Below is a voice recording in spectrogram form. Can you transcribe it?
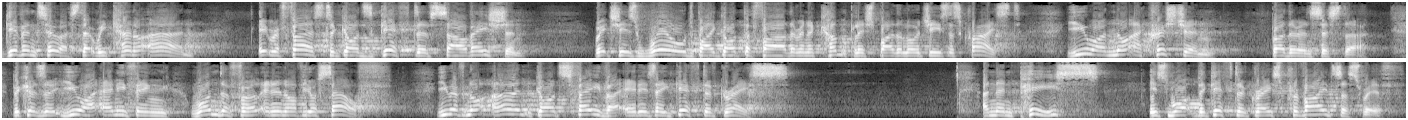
given to us that we cannot earn. It refers to God's gift of salvation, which is willed by God the Father and accomplished by the Lord Jesus Christ. You are not a Christian, brother and sister, because uh, you are anything wonderful in and of yourself. You have not earned God's favor, it is a gift of grace. And then peace is what the gift of grace provides us with.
